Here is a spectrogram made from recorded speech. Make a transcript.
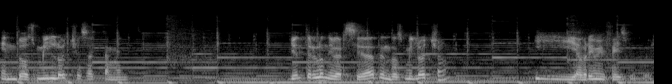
en 2008 exactamente. Yo entré a la universidad en 2008 y abrí mi Facebook, güey.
